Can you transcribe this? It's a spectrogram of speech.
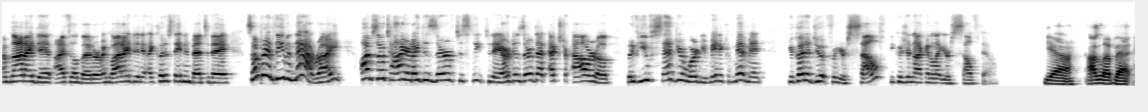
I'm glad I did. I feel better. I'm glad I did it. I could have stayed in bed today. Sometimes even that, right? Oh, I'm so tired. I deserve to sleep today or deserve that extra hour of. But if you've said your word, you've made a commitment, you're going to do it for yourself because you're not going to let yourself down. Yeah, I love that.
